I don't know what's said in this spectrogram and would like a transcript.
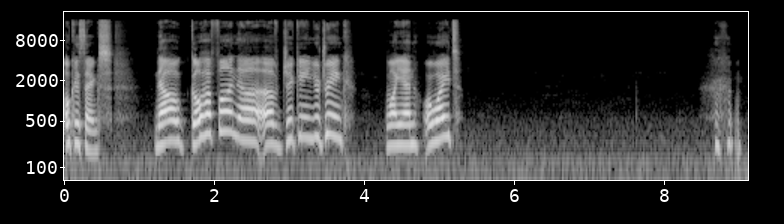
Okay, thanks. Now go have fun uh, of drinking your drink, YN, alright?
